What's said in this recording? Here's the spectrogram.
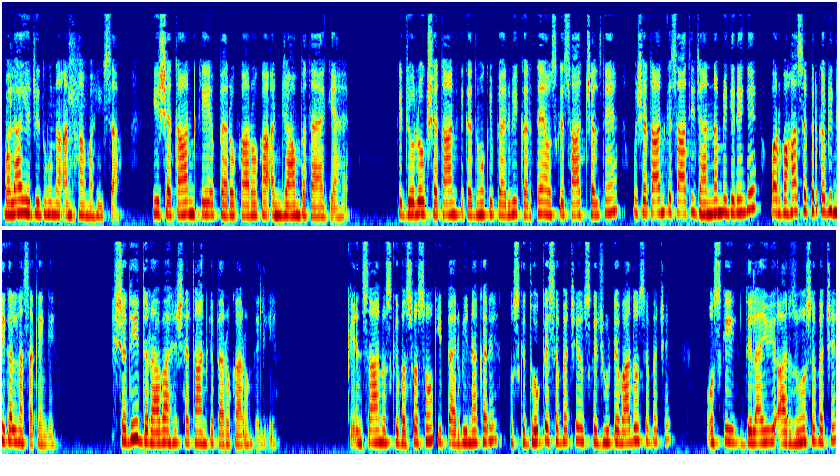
ملا یا جدون انہا مہیسا یہ شیتان کے پیروکاروں کا انجام بتایا گیا ہے کہ جو لوگ شیتان کے قدموں کی پیروی کرتے ہیں، اس کے ساتھ چلتے ہیں، وہ شیتان کے ساتھ ہی جہنم میں گریں گے اور وہاں سے پھر کبھی نکل نہ سکیں گے۔ شدید ڈراوا ہے شیتان کے پیروکاروں کے لیے۔ کہ انسان اس کے وسوسوں کی پیروی نہ کرے، اس کے دھوکے سے بچے، اس کے جھوٹے وادوں سے بچے، اس کی دلائی ہوئی آرزو سے بچے۔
